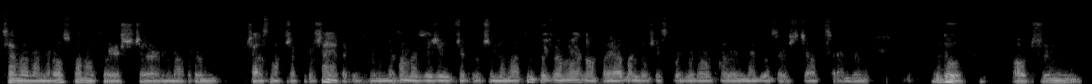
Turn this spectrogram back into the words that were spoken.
cena nam rosła, no to jeszcze ten czas na przekroczenie tego względu. Natomiast jeżeli przekroczymy na tym poziomie, no to ja będę się spodziewał kolejnego zejścia ceny w dół, o czym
